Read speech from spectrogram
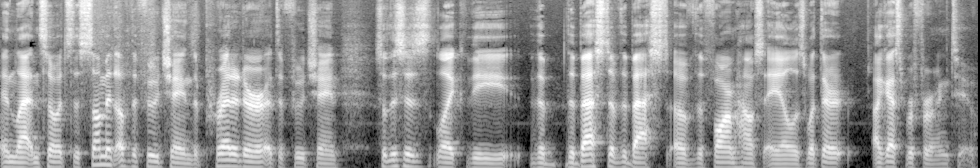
in Latin. So it's the summit of the food chain, the predator at the food chain. So this is like the the the best of the best of the farmhouse ale is what they're I guess referring to.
